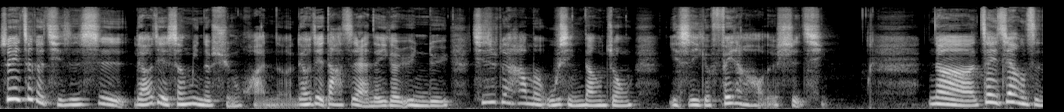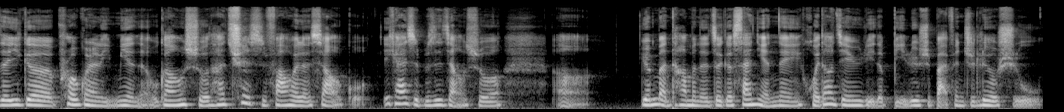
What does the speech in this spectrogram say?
所以，这个其实是了解生命的循环呢，了解大自然的一个韵律，其实对他们无形当中也是一个非常好的事情。那在这样子的一个 program 里面呢，我刚刚说它确实发挥了效果。一开始不是讲说，呃，原本他们的这个三年内回到监狱里的比率是百分之六十五，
